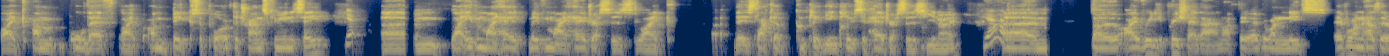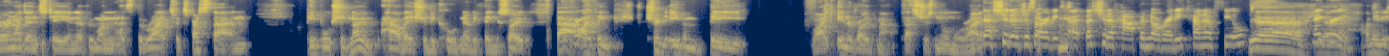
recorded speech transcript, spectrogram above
like, I'm all there. Like, I'm a big supporter of the trans community. Yep. Um, like even my hair, even my hairdressers, like uh, it's like a completely inclusive hairdressers, you know. Yeah. Um, so I really appreciate that, and I feel everyone needs, everyone has their own identity, and everyone has the right to express that, and people should know how they should be called and everything. So that I think shouldn't even be like in a roadmap. That's just normal, right? that should have just already, um, that should have happened already, kind of feel. Yeah, I agree. yeah. I mean,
